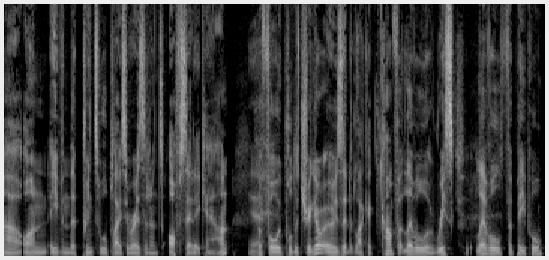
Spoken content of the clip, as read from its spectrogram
uh, on even the principal place of residence offset account before we pull the trigger or is it like a comfort level or risk level for people?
